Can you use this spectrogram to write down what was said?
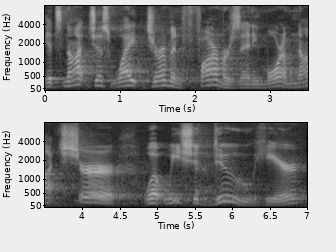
It's not just white German farmers anymore. I'm not sure what we should do here.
